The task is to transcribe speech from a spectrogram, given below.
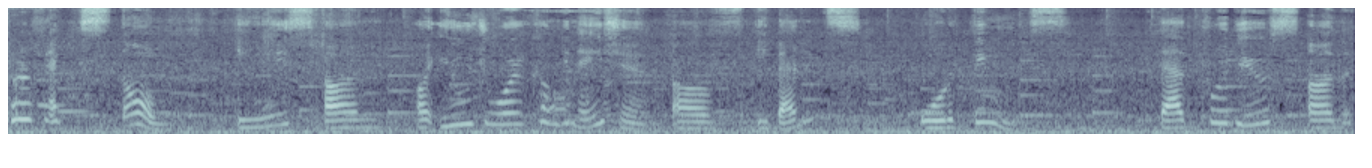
Perfect storm is an unusual combination of events or things that produce an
